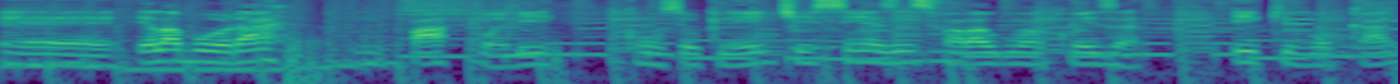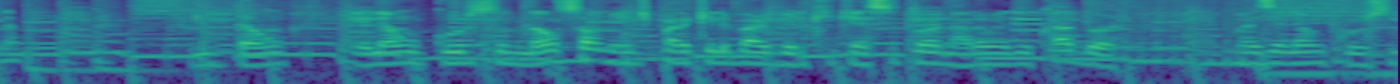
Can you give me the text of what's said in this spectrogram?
é, elaborar um papo ali com o seu cliente sem às vezes falar alguma coisa equivocada. Então, ele é um curso não somente para aquele barbeiro que quer se tornar um educador, mas ele é um curso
